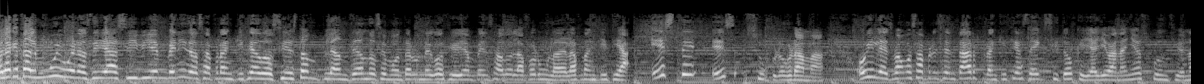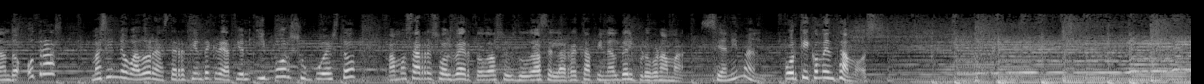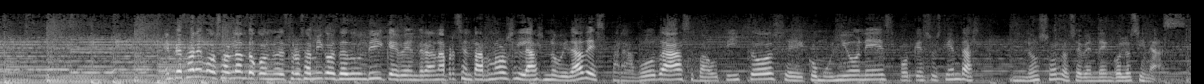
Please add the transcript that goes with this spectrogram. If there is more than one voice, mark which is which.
Speaker 1: Hola, ¿qué tal? Muy buenos días y bienvenidos a Franquiciados. Si están planteándose montar un negocio y han pensado en la fórmula de la franquicia, este es su programa. Hoy les vamos a presentar franquicias de éxito que ya llevan años funcionando, otras más innovadoras de reciente creación y por supuesto vamos a resolver todas sus dudas en la recta final del programa. ¿Se animan? Porque comenzamos. Empezaremos hablando con nuestros amigos de Duldi que vendrán a presentarnos las novedades para bodas, bautizos, eh, comuniones, porque en sus tiendas no solo se venden golosinas.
